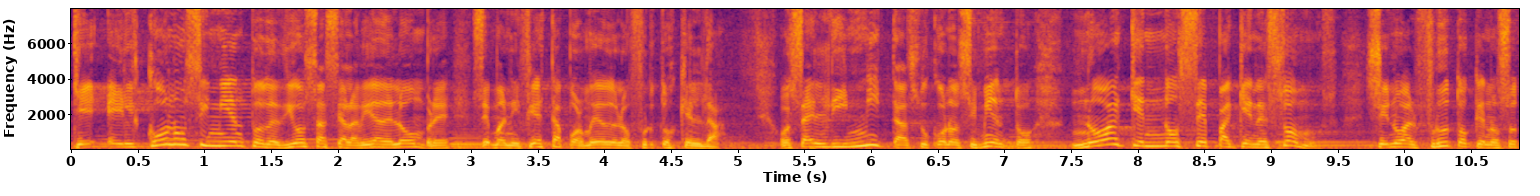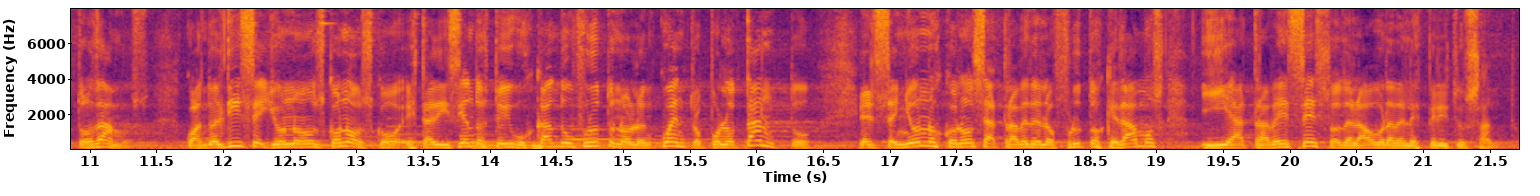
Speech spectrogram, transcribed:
que el conocimiento de Dios hacia la vida del hombre se manifiesta por medio de los frutos que Él da. O sea, Él limita su conocimiento no a quien no sepa quiénes somos, sino al fruto que nosotros damos. Cuando Él dice yo no os conozco, está diciendo estoy buscando un fruto, no lo encuentro. Por lo tanto, el Señor nos conoce a través de los frutos que damos y a través eso de la obra del Espíritu Santo.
